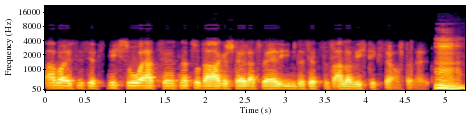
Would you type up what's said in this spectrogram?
aber es ist jetzt nicht so, er hat es jetzt nicht so dargestellt, als wäre ihm das jetzt das Allerwichtigste auf der Welt. Mhm.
